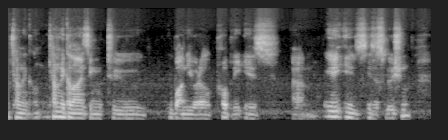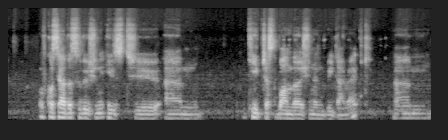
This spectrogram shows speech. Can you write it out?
canonicalizing to one URL probably is um, is is a solution. Of course, the other solution is to um, keep just one version and redirect. Um,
